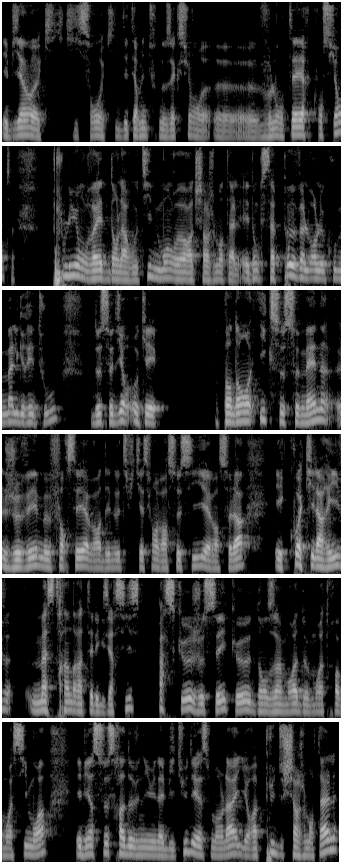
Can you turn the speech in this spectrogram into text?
eh bien, euh, qui, qui, sont, qui détermine toutes nos actions euh, volontaires, conscientes, plus on va être dans la routine, moins on va avoir de charge mentale. Et donc ça peut valoir le coup malgré tout de se dire, OK, pendant X semaines, je vais me forcer à avoir des notifications, à avoir ceci, à avoir cela, et quoi qu'il arrive, m'astreindre à tel exercice parce que je sais que dans un mois, deux mois, trois mois, six mois, eh bien, ce sera devenu une habitude et à ce moment-là, il y aura plus de charge mentale.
